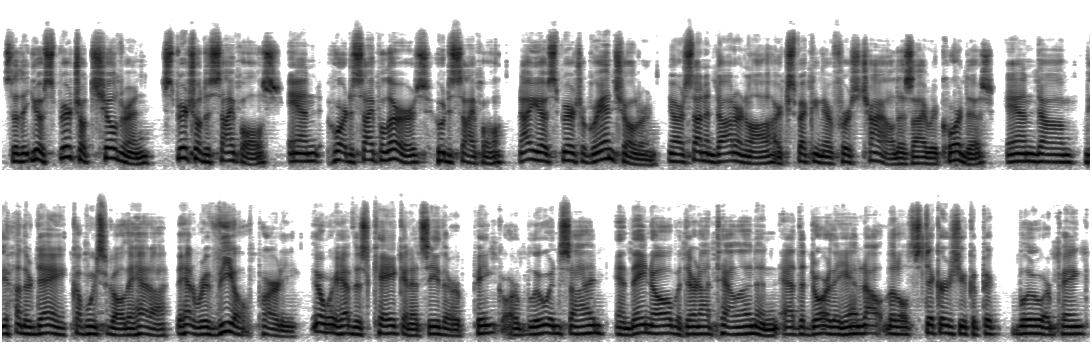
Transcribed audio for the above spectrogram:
so that you have spiritual children, spiritual disciples, and who are disciplers who disciple. Now you have spiritual grandchildren. You know, our son and daughter in law are expecting their first child as I record this. And um, the other day, a couple weeks ago, they had a they had a reveal party. You know, where you have this cake and it's either pink or blue inside, and they know, but they're not telling. And at the door, they handed out little stickers you could pick blue or pink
